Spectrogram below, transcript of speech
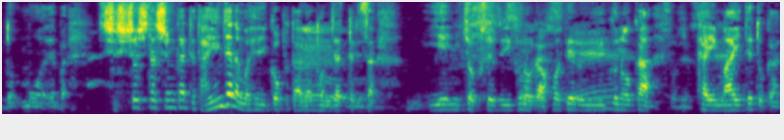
どもうやっぱ出所した瞬間って大変じゃない？もうヘリコプターが飛んじゃったりさ、家に直接行くのか、ホテルに行くのか、一回巻いてとか、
